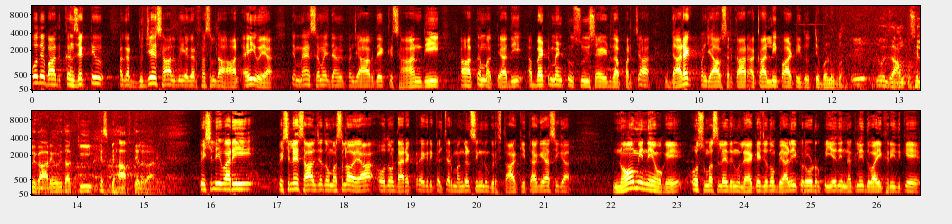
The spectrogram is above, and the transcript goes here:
ਉਹਦੇ ਬਾਅਦ ਕੰਜ਼ੈਕਟਿਵ ਅਗਰ ਦੂਜੇ ਸਾਲ ਵੀ ਅਗਰ ਫਸਲ ਦਾ ਹਾਲ ਇਹੀ ਹੋਇਆ, ਤੇ ਮੈਂ ਸਮਝਦਾ ਵੀ ਪੰਜਾਬ ਦੇ ਕਿਸਾਨ ਦੀ ਆਤਮ ਹੱਤਿਆ ਦੀ ਅਬੈਟਮੈਂਟ ਟੂ ਸੁਸਾਈਡ ਦਾ ਪਰਚਾ ਡਾਇਰੈਕਟ ਪੰਜਾਬ ਸਰਕਾਰ ਅਕਾਲੀ ਪਾਰਟੀ ਦੇ ਉੱਤੇ ਬਣੂਗਾ। ਇਹ ਜੋ ਇਲਜ਼ਾਮ ਤੁਸੀਂ ਲਗਾ ਰਹੇ ਹੋ, ਇਹਦਾ ਕੀ, ਕਿਸ ਬਿਹਾਫ ਤੇ ਲਗਾ ਰਹੇ ਹੋ? ਪਿਛਲੀ ਵਾਰੀ, ਪਿਛਲੇ ਸਾਲ ਜਦੋਂ ਮਸਲਾ ਹੋਇਆ, ਉਦੋਂ ਡਾਇਰੈਕਟਰ ਐਗਰੀਕਲਚਰ ਮੰਗਲ ਸਿੰਘ ਨੂੰ ਗ੍ਰਿਫਤਾਰ ਕੀਤਾ ਗਿਆ ਸੀਗਾ। 9 ਮਹੀਨੇ ਹੋ ਗਏ ਉਸ ਮਸਲੇ ਦੇ ਨੂੰ ਲੈ ਕੇ, ਜਦੋਂ 42 ਕਰੋੜ ਰੁਪਏ ਦੀ ਨਕਲੀ ਦਵਾਈ ਖਰੀਦ ਕੇ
